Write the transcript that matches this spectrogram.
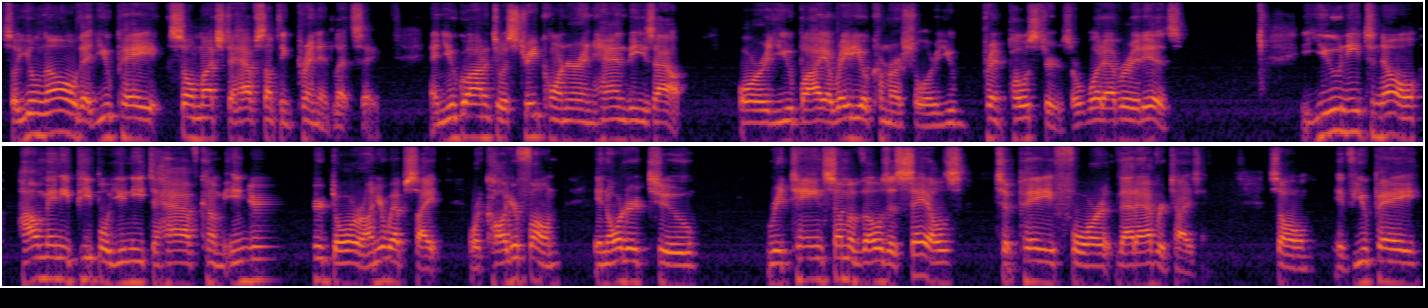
So you'll know that you pay so much to have something printed, let's say, and you go out into a street corner and hand these out, or you buy a radio commercial, or you print posters, or whatever it is. You need to know how many people you need to have come in your, your door on your website or call your phone in order to retain some of those as sales to pay for that advertising. So if you pay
